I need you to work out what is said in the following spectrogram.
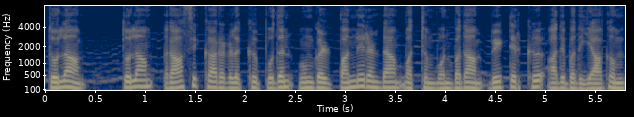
துலாம் துலாம் ராசிக்காரர்களுக்கு புதன் உங்கள் பன்னிரண்டாம் மற்றும் ஒன்பதாம் வீட்டிற்கு அதிபதியாகும்.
